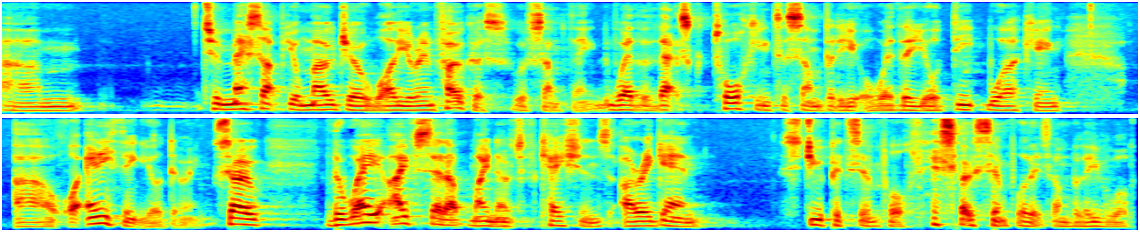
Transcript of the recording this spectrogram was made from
um, to mess up your mojo while you're in focus with something, whether that's talking to somebody or whether you're deep working uh, or anything you're doing. So, the way I've set up my notifications are again stupid simple. They're so simple, it's unbelievable.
